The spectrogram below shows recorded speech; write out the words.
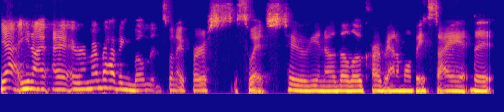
yeah you know i, I remember having moments when i first switched to you know the low carb animal based diet that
